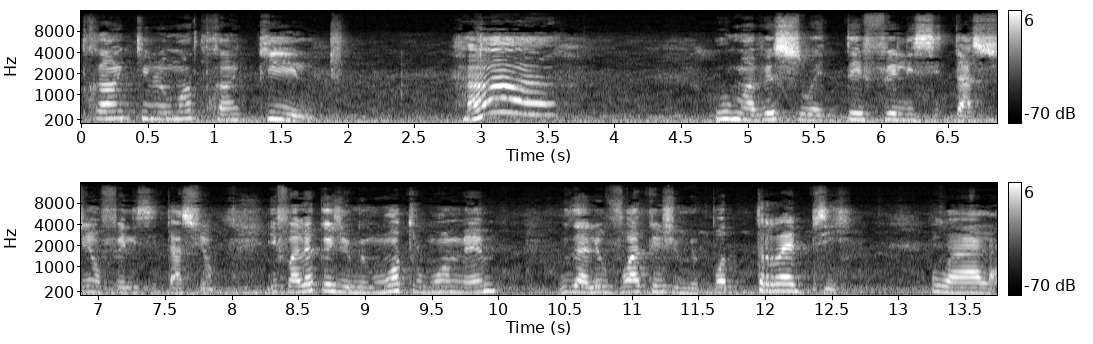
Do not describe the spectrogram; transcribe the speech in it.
Tranquillement, tranquille. Ah, vous m'avez souhaité félicitations, félicitations. Il fallait que je me montre moi-même. Vous allez voir que je me porte très bien. Voilà.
